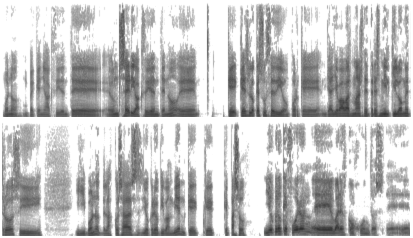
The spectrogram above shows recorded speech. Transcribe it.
Bueno, un pequeño accidente, eh, un serio accidente, ¿no? Eh, ¿qué, es lo que sucedió? Porque ya llevabas más de 3.000 kilómetros y, y, bueno, de las cosas yo creo que iban bien. ¿Qué, qué, qué pasó? Yo creo que fueron eh, varios conjuntos. Eh,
